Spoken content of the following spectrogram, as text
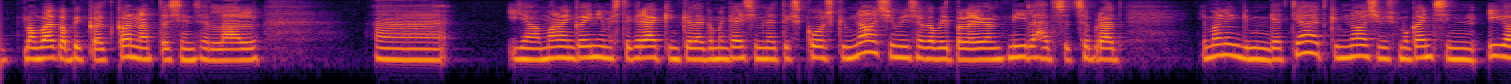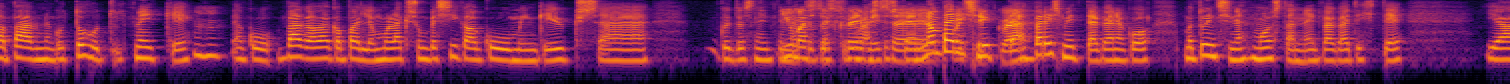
ma väga pikalt kannatasin selle all äh,. ja ma olen ka inimestega rääkinud, kellega me käisime näiteks koos gümnaasiumis, aga võib-olla ei olnud nii lähedased sõbrad ja ma olingi mingi, et jaa, et gümnaasiumis ma kandsin iga päev nagu tohutult meiki mm, -hmm. nagu väga-väga palju, mul läks umbes iga kuu mingi üks äh, kuidas neid Jumestuskreemi see no päris mitte päris mitte, aga nagu ma tundsin, et ma ostan neid väga tihti. ja,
